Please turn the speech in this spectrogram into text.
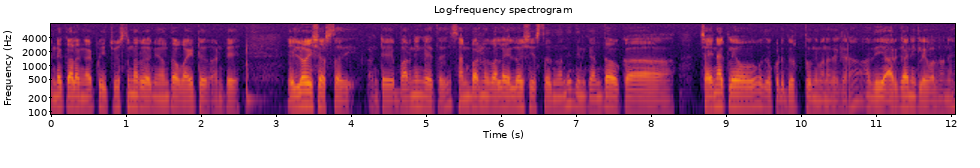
ఎండాకాలం కాబట్టి ఇది చూస్తున్నారు కదా మీదంతా వైట్ అంటే ఎల్లోయిష్ వస్తుంది. అంటే బర్నింగ్ అవుతుంది సన్ బర్న్ వల్ల ఎల్లోయిష్ వస్తుందని దీనికి అంతా ఒక చైనా క్లేవ్ ఒకటి దొరుకుతుంది మన దగ్గర. అది ఆర్గానిక్ లెవెల్లోనే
